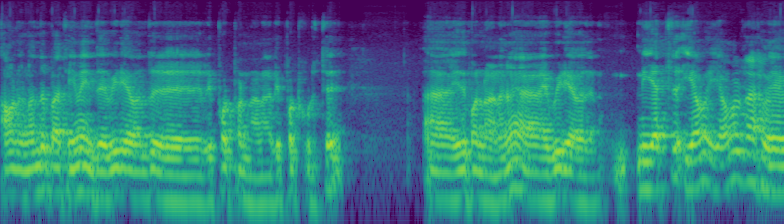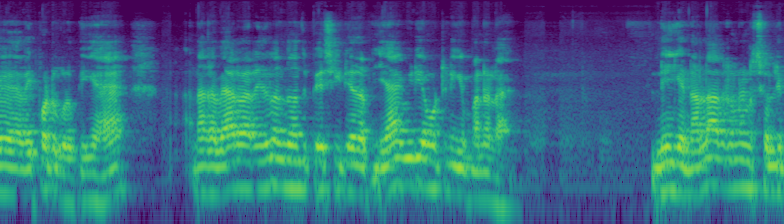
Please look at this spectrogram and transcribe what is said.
அவனுங்க வந்து பார்த்திங்கன்னா இந்த வீடியோ வந்து ரிப்போர்ட் பண்ணானு ரிப்போர்ட் கொடுத்து இது பண்ணானுங்க வீடியோ நீ எத்த எவ எவ்வளோ ரிப்போர்ட்டு கொடுப்பீங்க? நாங்கள் வேறு வேறு இதில் இருந்து வந்து பேசிக்கிட்டே தான் இருப்போம். ஏன் வீடியோ மட்டும் நீங்கள் பண்ணலை? நீங்கள் நல்லா இருக்கணும்னு சொல்லி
